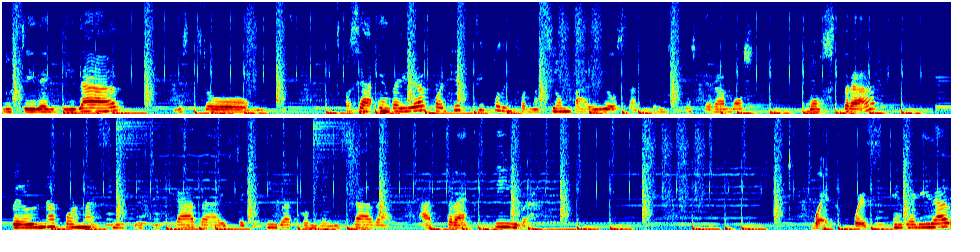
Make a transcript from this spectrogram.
nuestra identidad, nuestro, o sea, en realidad cualquier tipo de información valiosa que nosotros queramos mostrar, pero de una forma simplificada, efectiva, condensada, atractiva. Bueno, pues en realidad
